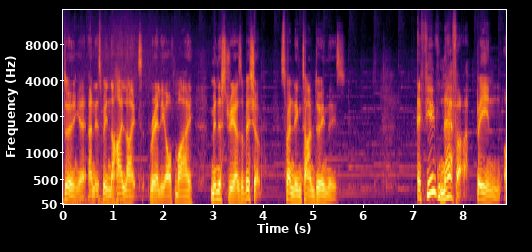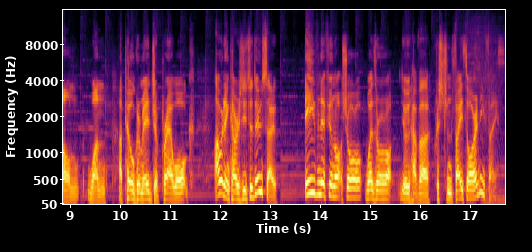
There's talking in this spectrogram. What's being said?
doing it. And it's been the highlight, really, of my ministry as a bishop, spending time doing these. If you've never been on one, a pilgrimage, a prayer walk, I would encourage you to do so, even if you're not sure whether or not you have a Christian faith or any faith.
